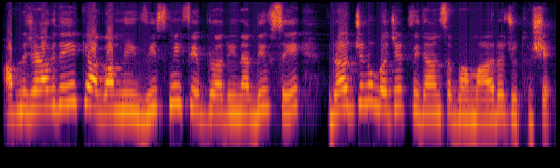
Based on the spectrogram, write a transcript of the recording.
આપને જણાવી દઈએ કે આગામી વીસમી ફેબ્રુઆરીના દિવસે રાજ્યનું બજેટ વિધાનસભામાં રજૂ થશે.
